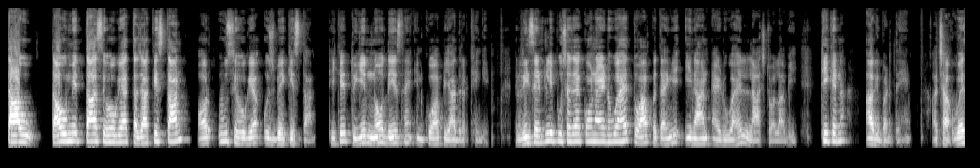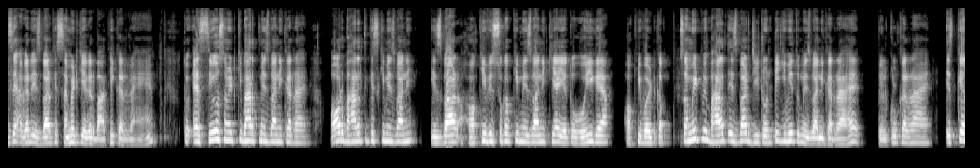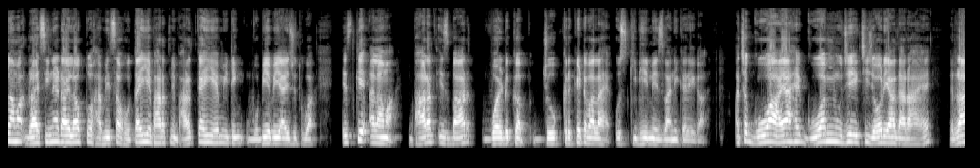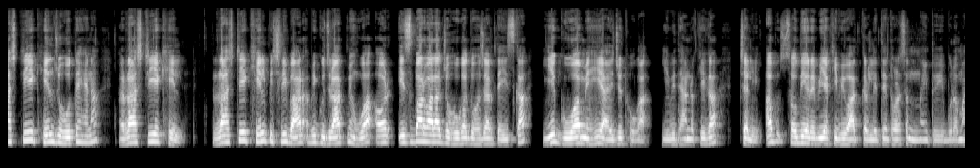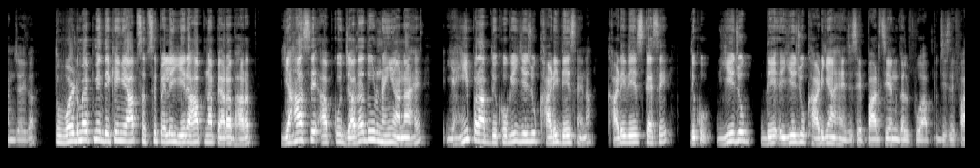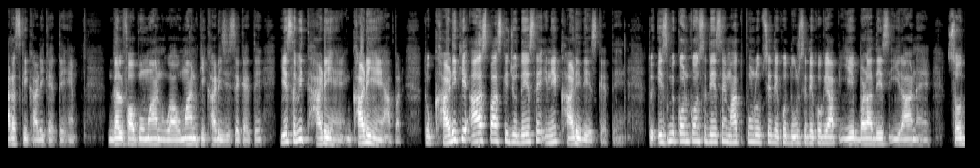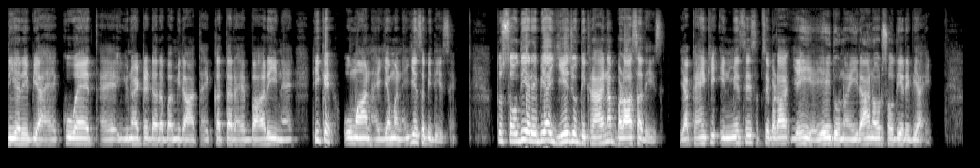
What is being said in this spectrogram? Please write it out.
ताऊ ताऊ में ता से हो गया तजाकिस्तान और ऊ से हो गया उज्बेकिस्तान। ठीक है? तो ये नौ देश हैं, इनको आप याद रखेंगे। रिसेंटली पूछा जाए कौन ऐड हुआ है तो आप बताएँगे ईरान ऐड हुआ है लास्ट वाला भी। ठीक है ना? आगे बढ़ते हैं। अच्छा वैसे अगर इस बार के समिट की अगर बात ही कर रहे हैं तो एस समिट की भारत मेजबानी कर रहा है। और भारत किसकी मेजबानी? इस बार हॉकी विश्व कप की मेजबानी किया, ये तो हो ही गया। हॉकी वर्ल्ड कप समिट में भारत इस बार जी ट्वेंटी की भी तो मेजबानी कर रहा है। बिल्कुल कर रहा है। इसके अलावा रायसीना डायलॉग तो हमेशा होता ही है भारत में। भारत का ही है मीटिंग वो भी अभी आयोजित हुआ। इसके अलावा भारत इस बार वर्ल्ड कप, जो क्रिकेट वाला है, उसकी भी मेजबानी करेगा। अच्छा गोवा आया है। गोवा में मुझे एक चीज़ और याद आ रहा है। राष्ट्रीय खेल जो होते हैं ना, राष्ट्रीय खेल राष्ट्रीय खेल पिछली बार अभी गुजरात में हुआ और इस बार वाला जो होगा 2023 का, ये गोवा में ही आयोजित होगा। ये भी ध्यान रखिएगा। चलिए, अब सऊदी अरेबिया की भी बात कर लेते हैं थोड़ा सा, नहीं तो ये बुरा मान जाएगा। तो वर्ल्ड मैप में देखेंगे आप, सबसे पहले ये रहा अपना प्यारा भारत। यहाँ से आपको ज़्यादा दूर नहीं आना है। यहीं पर आप देखोगे, ये जो खाड़ी देश है ना, खाड़ी देश कैसे, देखो, ये जो ये जो खाड़ियाँ हैं, जैसे पार्सियन गल्फ हुआ, जिसे फारस की खाड़ी कहते हैं गल्फ ऑफ़ ओमान हुआ, ओमान की खाड़ी जिसे कहते हैं, ये सभी खाड़ी हैं खाड़ी हैं यहाँ पर। तो खाड़ी के आसपास के जो देश है, इन्हें खाड़ी देश कहते हैं। तो इसमें कौन कौन से देश हैं? महत्वपूर्ण रूप से देखो, दूर से देखोगे आप, ये बड़ा देश ईरान है, सऊदी अरेबिया है, कुवैत है, यूनाइटेड अरब अमीरात है, कतर है, बहरीन है, ठीक है, ओमान है, यमन है, ये सभी देश है। तो सऊदी अरेबिया ये जो दिख रहा है ना, बड़ा सा देश, या कहें कि इनमें से सबसे बड़ा यही है, यही दोनों है, ईरान और सऊदी अरेबिया है।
